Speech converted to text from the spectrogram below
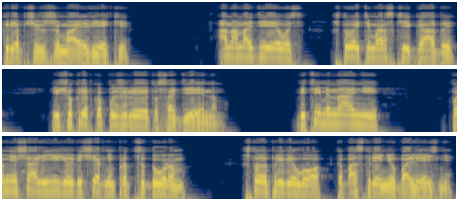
крепче сжимая веки. Она надеялась, что эти морские гады еще крепко пожалеют о содеянном. Ведь именно они помешали ее вечерним процедурам, что и привело к обострению болезни.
